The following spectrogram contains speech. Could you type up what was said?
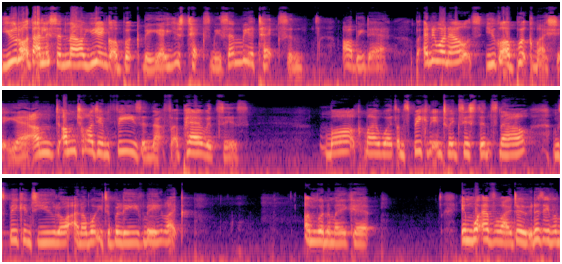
You lot that listen now, you ain't got to book me, yeah? You just text me. Send me a text and I'll be there. But anyone else, you got to book my shit, yeah? I'm, I'm charging fees and that for appearances. Mark my words. I'm speaking it into existence now. I'm speaking to you lot, and I want you to believe me. Like, I'm gonna make it. In whatever I do, it doesn't even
